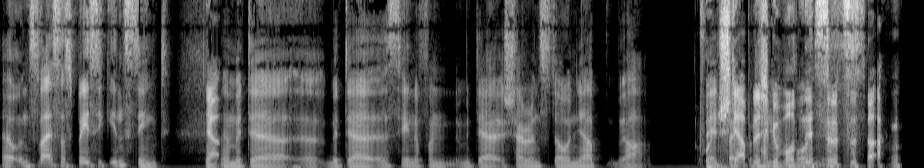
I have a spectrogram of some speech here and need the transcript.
Äh, und zwar ist das Basic Instinct. Ja. Ne, mit der, äh, mit der Szene von, mit der Sharon Stone ja, ja, unsterblich geworden ist, sozusagen.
